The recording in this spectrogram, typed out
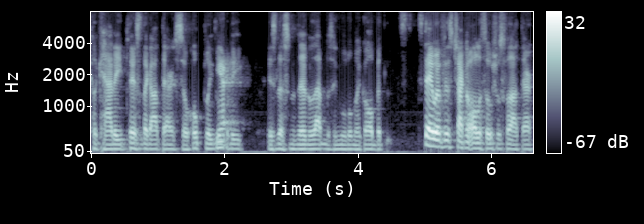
Kilkenny, places I got there. So hopefully nobody yeah. is listening in 11 and saying, oh my god. But stay with us. Check out all the socials for that. There.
